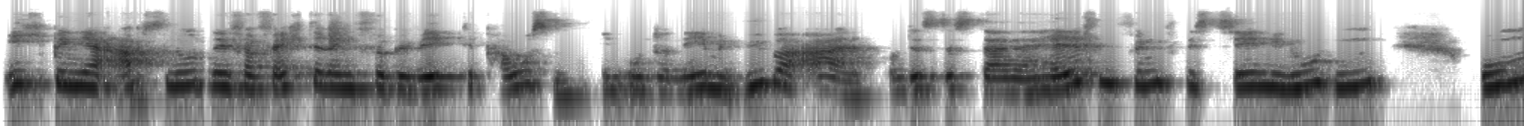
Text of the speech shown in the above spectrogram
ich bin ja absolut eine Verfechterin für bewegte Pausen in Unternehmen, überall. Und das, das da helfen fünf bis zehn Minuten, um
